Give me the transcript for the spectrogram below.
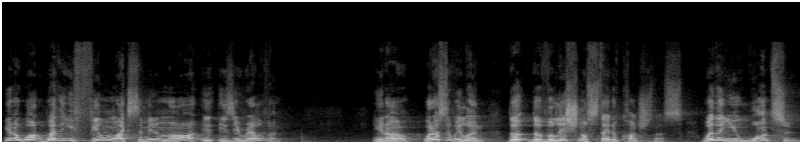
You know what? Whether you're feeling like submitting or not is irrelevant. You know, what else did we learn? The, the volitional state of consciousness. Whether you want to.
